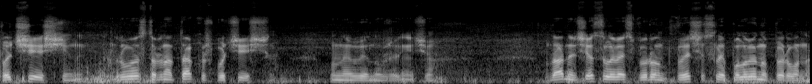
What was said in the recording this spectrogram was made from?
Почищений. Друга сторона також почищена. Ну, Не видно вже нічого. Да, не чистили весь перон, вичислили половину перона.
